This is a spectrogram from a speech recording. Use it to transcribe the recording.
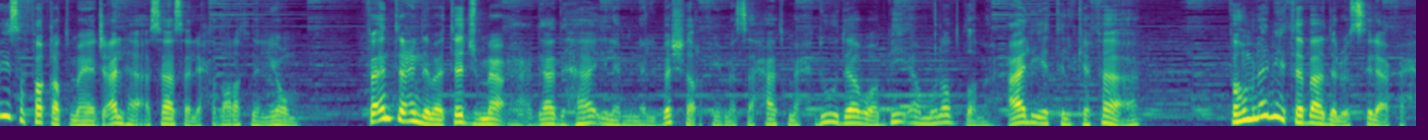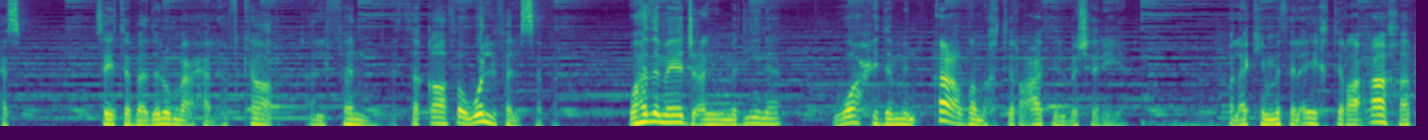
ليس فقط ما يجعلها أساسا لحضارتنا اليوم فأنت عندما تجمع أعداد هائلة من البشر في مساحات محدودة وبيئة منظمة عالية الكفاءة فهم لن يتبادلوا السلع فحسب سيتبادلون معها الأفكار، الفن، الثقافة والفلسفة. وهذا ما يجعل المدينة واحدة من أعظم اختراعاتنا البشرية. ولكن مثل أي اختراع آخر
